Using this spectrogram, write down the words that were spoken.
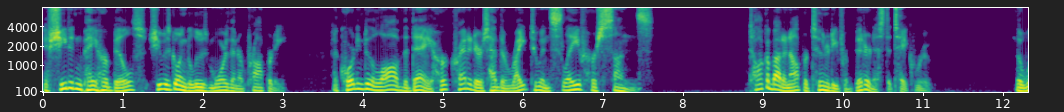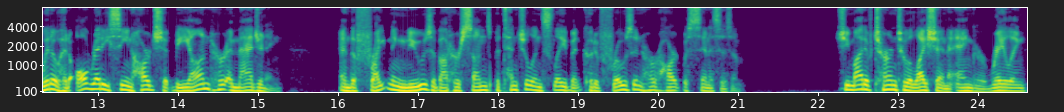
If she didn't pay her bills, she was going to lose more than her property. According to the law of the day, her creditors had the right to enslave her sons. Talk about an opportunity for bitterness to take root. The widow had already seen hardship beyond her imagining, and the frightening news about her son's potential enslavement could have frozen her heart with cynicism. She might have turned to Elisha in anger, railing,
